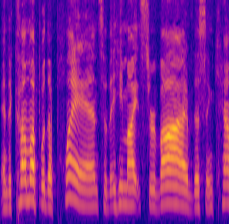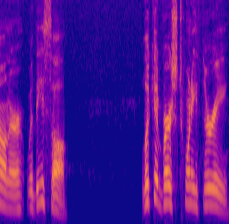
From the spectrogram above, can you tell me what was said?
and to come up with a plan so that he might survive this encounter with Esau. Look at verse 23.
